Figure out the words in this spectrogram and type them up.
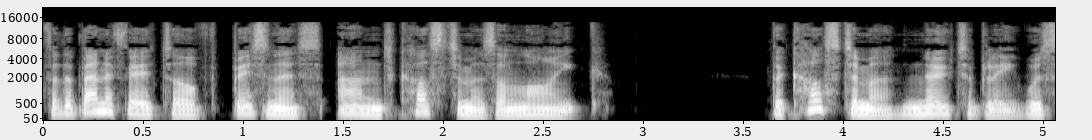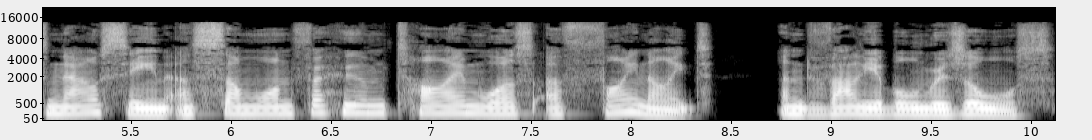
for the benefit of business and customers alike. The customer, notably, was now seen as someone for whom time was a finite and valuable resource.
